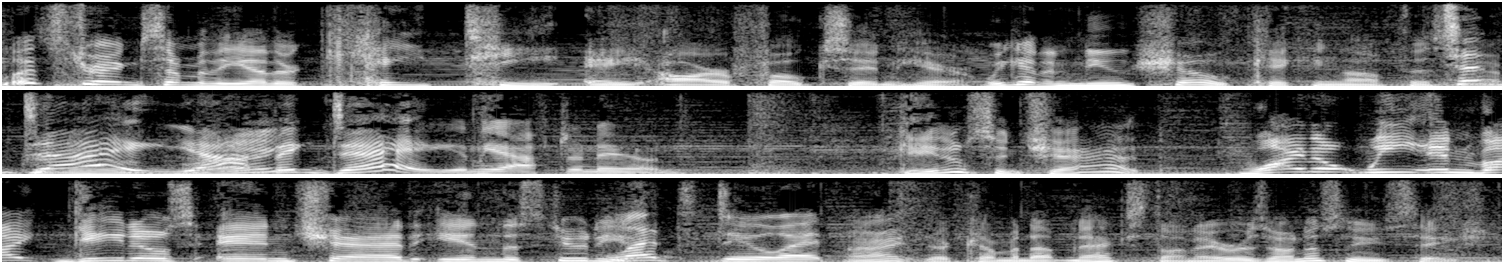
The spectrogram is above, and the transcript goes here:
Let's drag some of the other KTAR folks in here. We got a new show kicking off this Today, afternoon, yeah, right? big day in the afternoon. Gaydos and Chad. Why don't we invite Gaydos and Chad in the studio? Let's do it. All right, they're coming up next on Arizona's news station.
